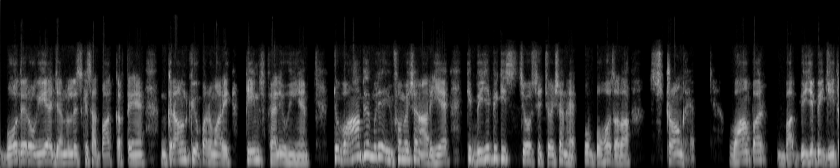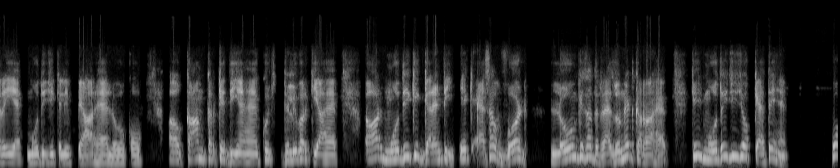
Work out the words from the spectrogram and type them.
बहुत देर हो गई है जर्नलिस्ट के साथ बात करते हैं ग्राउंड के ऊपर हमारी टीम्स फैली हुई हैं जो वहाँ पे मुझे इंफॉर्मेशन आ रही है कि बीजेपी की जो सिचुएशन है वो बहुत ज़्यादा स्ट्रांग है। वहाँ पर बीजेपी जीत रही है मोदी जी के लिए प्यार है लोगों को आ, काम करके दिए हैं कुछ डिलीवर किया है और मोदी की गारंटी एक ऐसा वर्ड लोगों के साथ रेजोनेट कर रहा है कि मोदी जी जो कहते हैं, वो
